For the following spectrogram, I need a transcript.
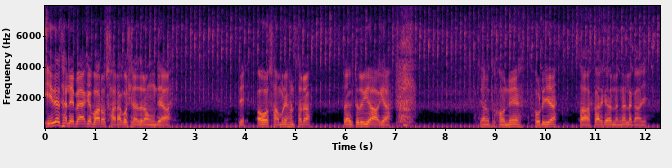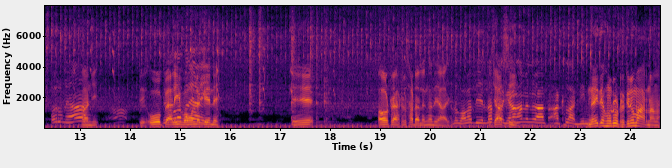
ਇਹਦੇ ਥੱਲੇ ਬਹਿ ਕੇ ਬਾਹਰੋਂ ਸਾਰਾ ਕੁਝ ਨਜ਼ਰ ਆਉਂਦਿਆ ਤੇ ਉਹ ਸਾਹਮਣੇ ਹੁਣ ਸਾਡਾ ਟਰੈਕਟਰ ਵੀ ਆ ਗਿਆ। ਤੁਹਾਨੂੰ ਦਿਖਾਉਨੇ ਥੋੜੀ ਜਿਹਾ ਸਾਫ਼ ਕਰਕੇ ਲੰਘਣ ਲੱਗਾ ਜੇ। ਹਾਂਜੀ। ਤੇ ਉਹ ਪੈਲੀ ਵਾਉਣ ਲੱਗੇ ਨੇ। ਤੇ ਉਹ ਟਰੈਕਟਰ ਸਾਡਾ ਲੰਘਣ ਦੇ ਆ ਜਦੋਂ ਬਾਬਾ ਦੇਰ ਦਾ ਭਰ ਪਚਾਸੀ। ਗਿਆ ਨਾ ਮੈਨੂੰ ਆ- ਅੱਖ ਲੱਗ ਗਈ ਮੇਰੀ। ਨਹੀਂ ਤੇ ਹੁਣ ਰੋਟਰ ਕਿਹਨੂੰ ਮਾਰਨਾ ਵਾ?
